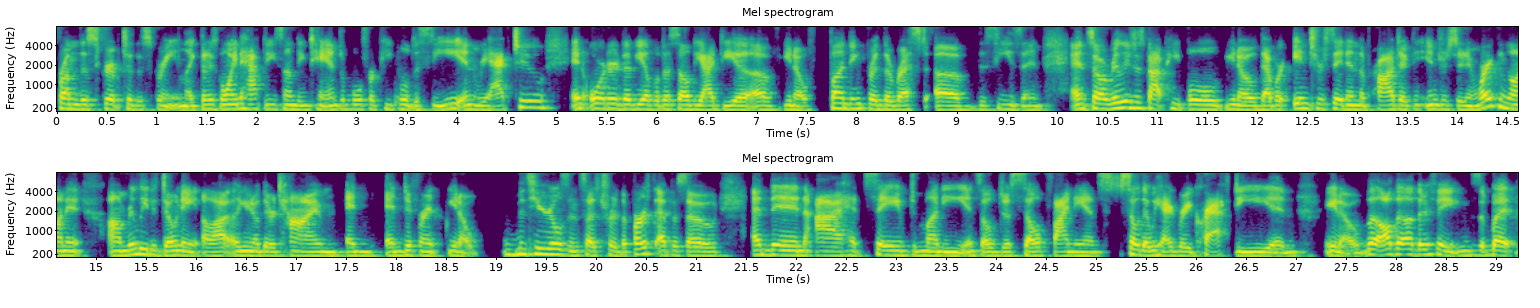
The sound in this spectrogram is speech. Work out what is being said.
from the script to the screen. Like there's going to have to be something tangible for people to see and react to in order to be able to sell the idea of, you know, funding for the rest of the season. And so I really just got people, you know, that were interested in the project and interested in working on it, um, really to donate a lot, you know, their time and and different, you know, materials and such for the first episode. And then I had saved money. And so just self financed so that we had great crafty and, you know, all the other things. But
